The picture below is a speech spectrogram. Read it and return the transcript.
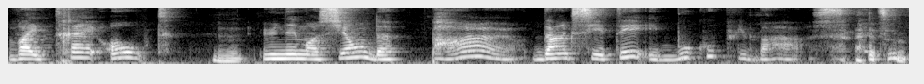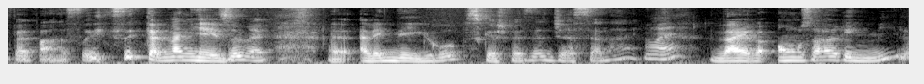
va être très haute. Une émotion de peur, d'anxiété est beaucoup plus basse. tu me fais penser, c'est tellement niaiseux, mais euh, avec des groupes, ce que je faisais de gestionnaire, Ouais. vers 11h30 là,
